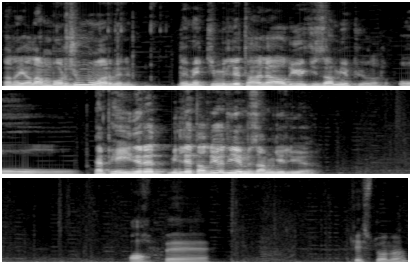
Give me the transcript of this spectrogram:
Sana yalan borcum mu var benim? Demek ki millet hala alıyor ki zam yapıyorlar. Oo. Ya peynire millet alıyor diye mi zam geliyor? Ah be. Kesti onu.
